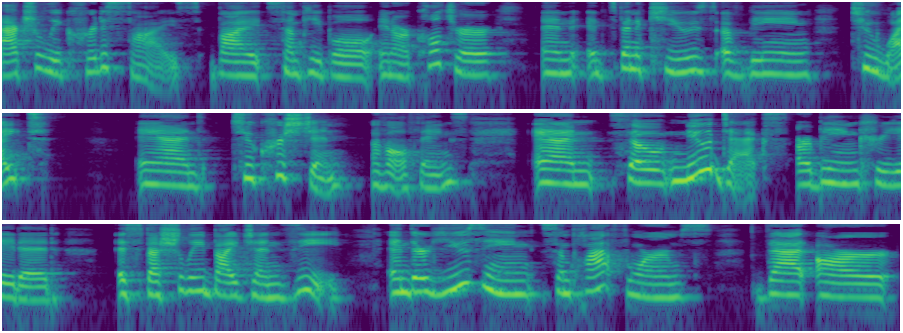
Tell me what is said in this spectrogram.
actually criticized by some people in our culture, and it's been accused of being too white and too Christian, of all things. And so new decks are being created, especially by Gen Z. And they're using some platforms that are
